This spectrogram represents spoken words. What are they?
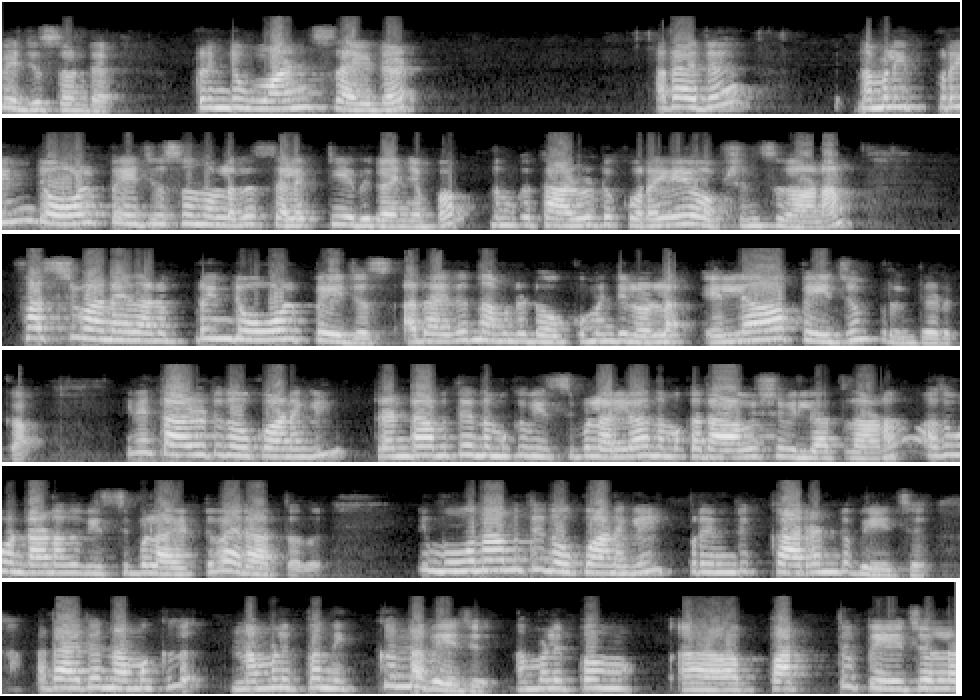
പേജസ് ഉണ്ട്. പ്രിന്റ് വൺ സൈഡഡ് അതായത് നമ്മൾ ഈ പ്രിന്റ് ഓൾ പേജസ് എന്നുള്ളത് സെലക്ട് ചെയ്ത് കഴിഞ്ഞപ്പോൾ നമുക്ക് താഴോട്ട് കുറെ ഓപ്ഷൻസ് കാണാം. ഫസ്റ്റ് വൺ ഏതാണ്? പ്രിന്റ് ഓൾ പേജസ് അതായത് നമ്മുടെ ഡോക്യുമെന്റിലുള്ള എല്ലാ പേജും പ്രിന്റ് എടുക്കാം. ഇനി താഴോട്ട് നോക്കുവാണെങ്കിൽ രണ്ടാമത്തെ നമുക്ക് വിസിബിൾ അല്ല നമുക്ക് അത് ആവശ്യമില്ലാത്തതാണ്. അതുകൊണ്ടാണ് അത് വിസിബിൾ ആയിട്ട് വരാത്തത്. ഇനി മൂന്നാമത്തെ നോക്കുവാണെങ്കിൽ പ്രിന്റ് കറണ്ട് പേജ് അതായത് നമുക്ക് നമ്മളിപ്പോ നിൽക്കുന്ന പേജ് നമ്മളിപ്പം പത്ത് പേജുള്ള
